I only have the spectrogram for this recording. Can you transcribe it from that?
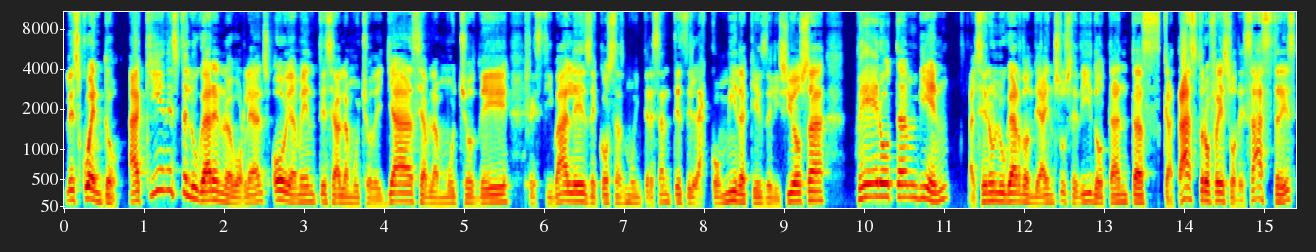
Les cuento, aquí en este lugar en Nueva Orleans, obviamente se habla mucho de jazz, se habla mucho de festivales, de cosas muy interesantes, de la comida que es deliciosa, pero también al ser un lugar donde han sucedido tantas catástrofes o desastres,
